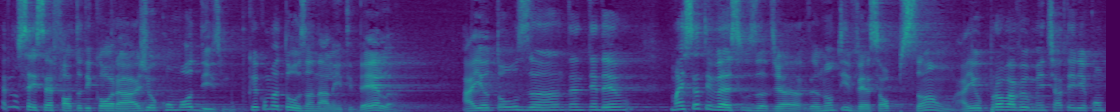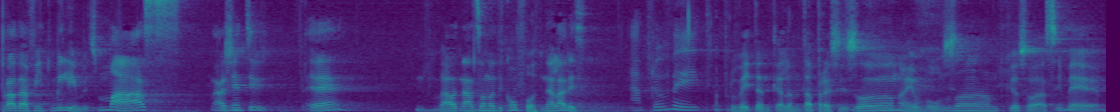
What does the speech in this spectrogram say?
Eu não sei se é falta de coragem ou comodismo. Porque como eu estou usando a lente dela, aí eu estou usando, entendeu? Mas se eu tivesse usado, já, eu não tivesse a opção, aí eu provavelmente já teria comprado a 20 milímetros. Mas a gente é na zona de conforto, né, Larissa? Aproveita. Aproveitando que ela não está precisando, eu vou usando, porque eu sou assim mesmo.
